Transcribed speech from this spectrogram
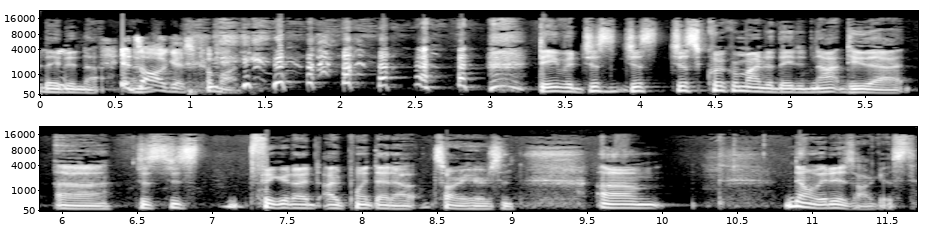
They did not. it's August. Come on. David, just just just quick reminder, they did not do that. Uh, just just figured I'd, I'd point that out. Sorry, Harrison. Um, no, it is August.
